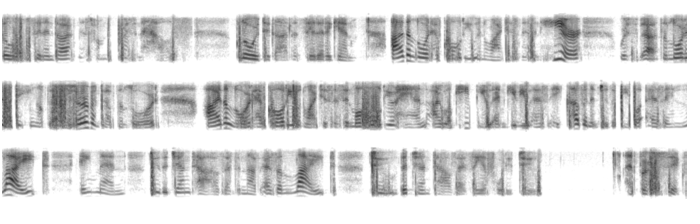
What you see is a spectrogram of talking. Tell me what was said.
those who sit in darkness from the prison house. Glory to God. Let's say that again. I, the Lord, have called you in righteousness. And here, uh, the Lord is speaking of the servant of the Lord. I, the Lord, have called you in righteousness and will hold your hand. I will keep you and give you as a covenant to the people, as a light, amen, to the Gentiles. That's enough. As a light to the Gentiles. Isaiah 42 at verse 6.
